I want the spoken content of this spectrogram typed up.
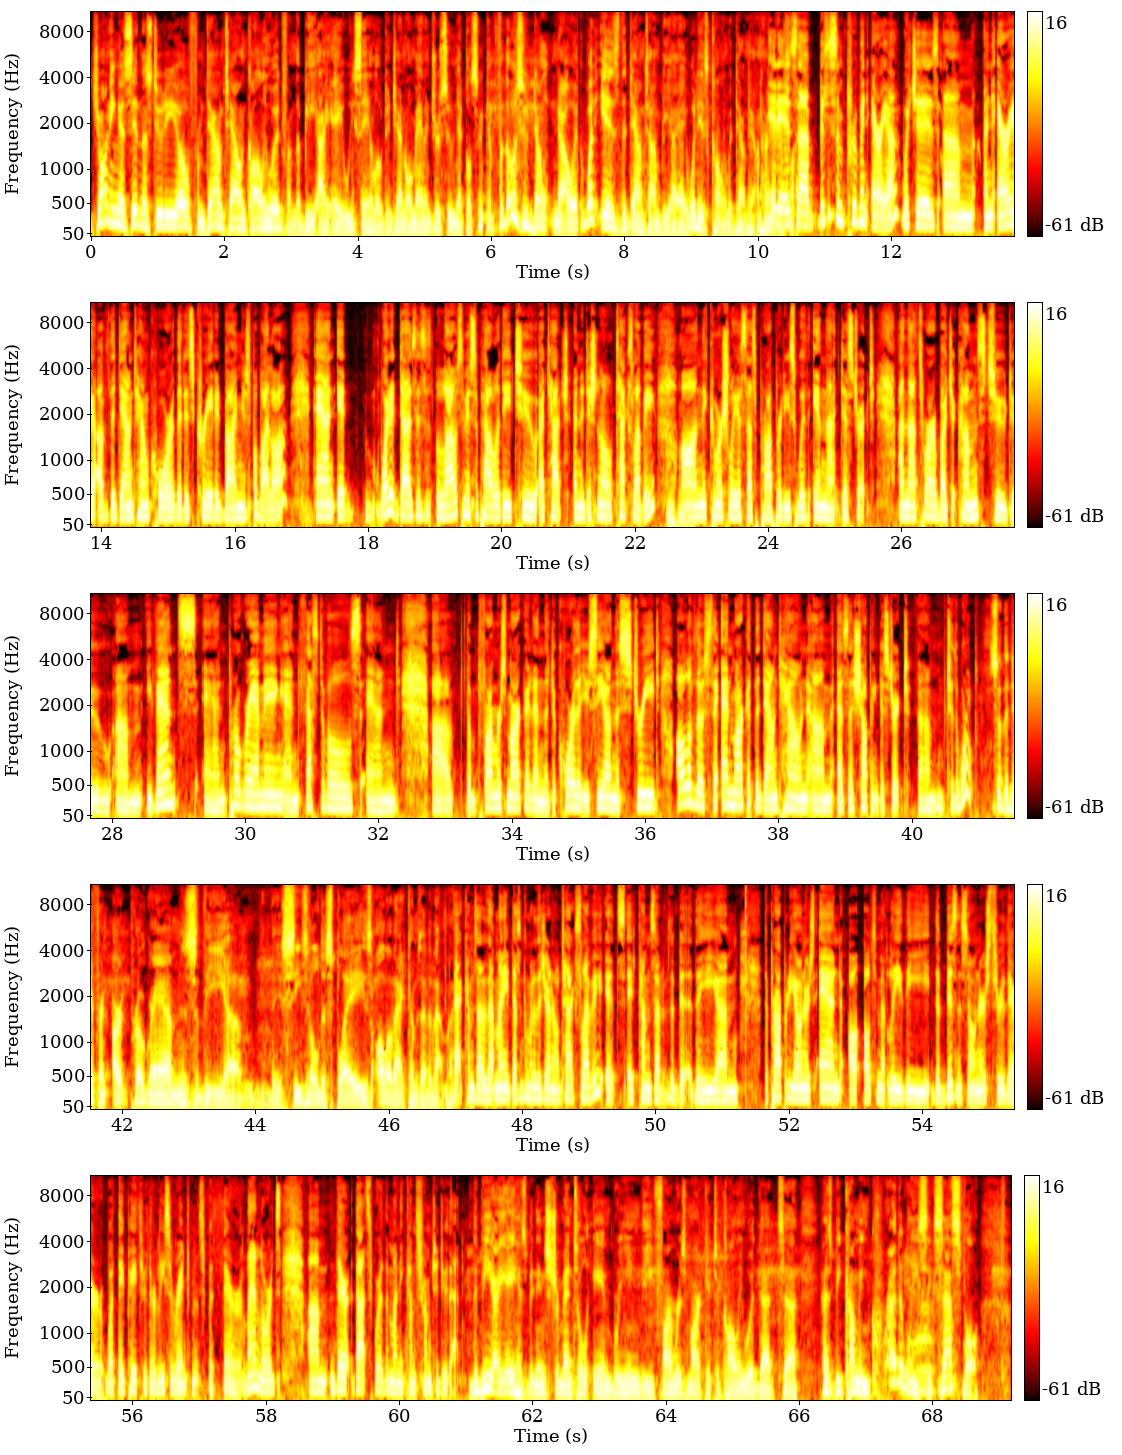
Joining us in the studio from downtown Collingwood, from the BIA, we say hello to General Manager Sue Nicholson. For those who don't know, what is the downtown BIA? What is Collingwood downtown? How do you It is a business improvement area, which is um, an area of the downtown core that is created by municipal bylaw, and it what it does is it allows the municipality to attach an additional tax levy Mm-hmm. on the commercially assessed properties within that district, and that's where our budget comes to do um, events and programming and festivals and uh, the farmers market and the decor that you see on the street, all of those things, and market the downtown um, as a shopping district um, to the world. So the different art programs, the um, the seasonal displays, all of that comes out of that money. That comes out of that money. It doesn't come out of the general tax levy. It's it comes out of the the um, the property owners and ultimately the the business owners through their what they pay through their lease arrangements with their landlords. Um, there, that's where the money comes from to do that. The BIA has been instrumental in bringing the farmers market to Collingwood that uh, has become incredibly successful.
